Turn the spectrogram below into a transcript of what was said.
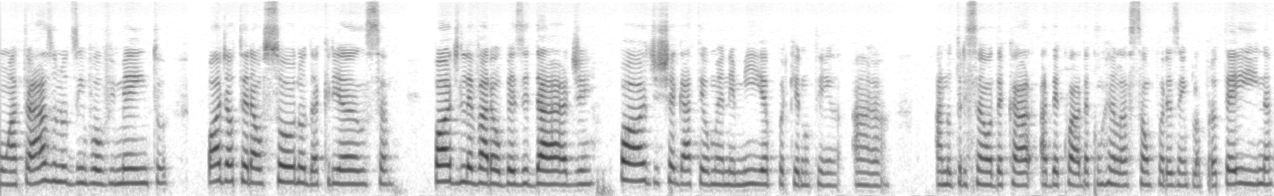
um atraso no desenvolvimento, pode alterar o sono da criança, pode levar à obesidade, pode chegar a ter uma anemia porque não tem a, a nutrição adequada com relação, por exemplo, à proteína.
